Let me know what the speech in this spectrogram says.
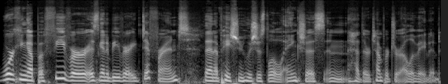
working up a fever is going to be very different than a patient who's just a little anxious and had their temperature elevated.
